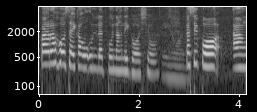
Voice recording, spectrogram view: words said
para ho sa ikauunlad po ng negosyo. Ayun. Kasi po, ang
